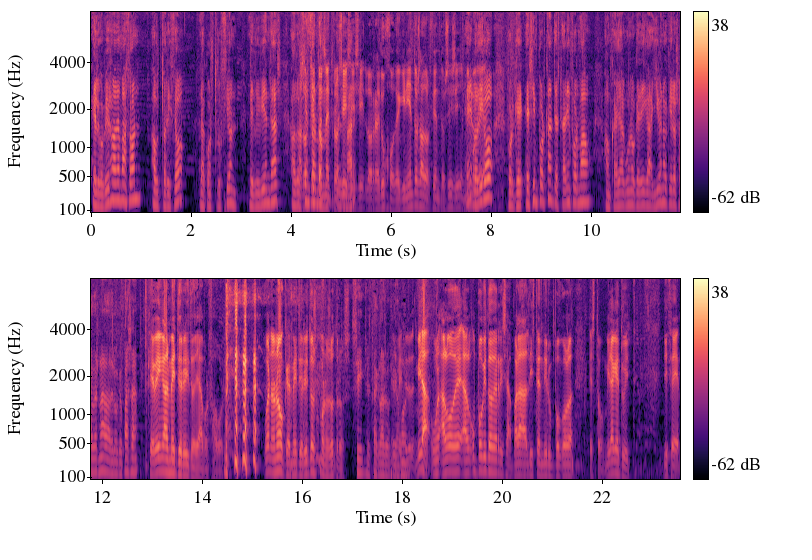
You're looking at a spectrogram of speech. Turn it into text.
el gobierno de Amazon autorizó la construcción de viviendas a A 200, 200 metros, sí, sí, sí. Lo redujo de 500 a 200, sí, sí. Eh, lo día. digo porque es importante estar informado, aunque hay alguno que diga yo no quiero saber nada de lo que pasa. Que venga el meteorito ya, por favor. bueno, no, que el meteorito somos nosotros. Sí, está claro. Mira, un, algo de, algo- un poquito de risa para distendir un poco esto. Mira qué tuit. Dice,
